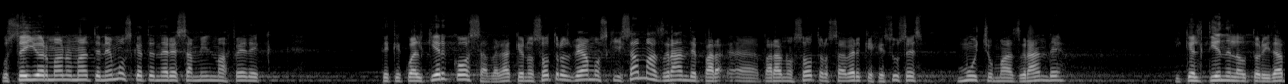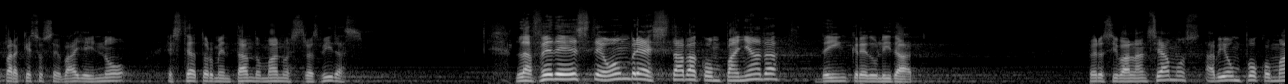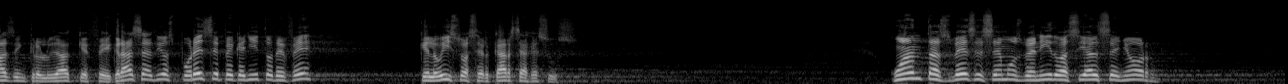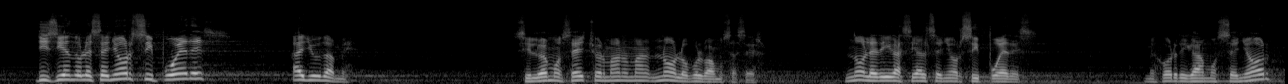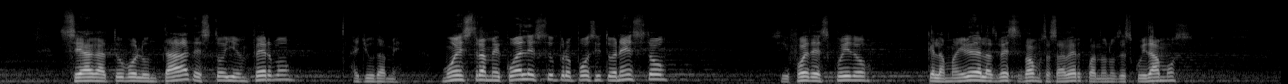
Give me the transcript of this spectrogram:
Usted y yo, hermano, hermano, tenemos que tener esa misma fe de, que cualquier cosa, ¿verdad? Que nosotros veamos quizá más grande para, eh, para nosotros, saber que Jesús es mucho más grande y que Él tiene la autoridad para que eso se vaya y no esté atormentando más nuestras vidas. La fe de este hombre estaba acompañada de incredulidad. Pero si balanceamos, había un poco más de incredulidad que fe. Gracias a Dios por ese pequeñito de fe que lo hizo acercarse a Jesús. ¿Cuántas veces hemos venido hacia el Señor diciéndole, Señor, si puedes, ayúdame? Si lo hemos hecho, hermano, hermano, no lo volvamos a hacer. No le diga así al Señor, si puedes. Mejor digamos, Señor, se haga tu voluntad, estoy enfermo, ayúdame. Muéstrame cuál es tu propósito en esto. Si fue descuido, que la mayoría de las veces vamos a saber cuando nos descuidamos.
